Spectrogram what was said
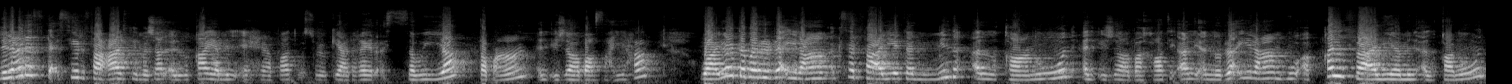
للعرف تأثير فعال في مجال الوقاية من الانحرافات والسلوكيات غير السوية، طبعا الإجابة صحيحة. ويعتبر الرأي العام أكثر فعالية من القانون الإجابة خاطئة لأن الرأي العام هو أقل فعالية من القانون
